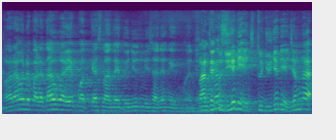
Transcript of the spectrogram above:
Orang udah pada tahu kali ya podcast lantai 7 tulisannya kayak gimana. Lantai tujuhnya di Eja tujuhnya di Eja nggak?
